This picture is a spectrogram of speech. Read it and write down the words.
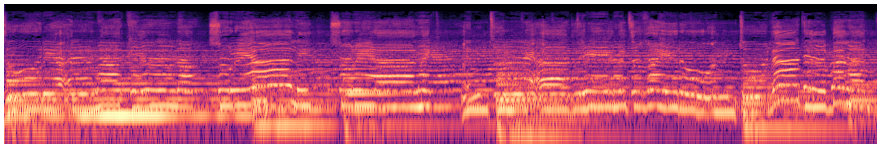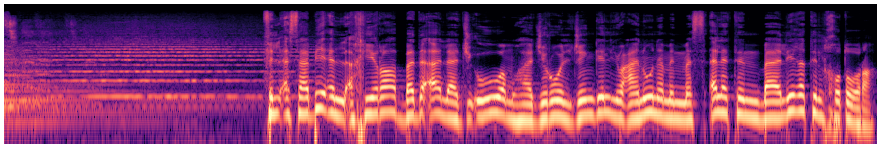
سوريا إلنا كلنا. سوريالي سوريالك في الأسابيع الأخيرة بدأ لاجئو ومهاجرو الجنجل يعانون من مسألة بالغة الخطورة.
